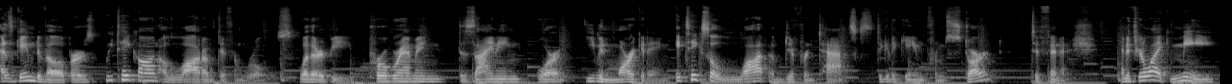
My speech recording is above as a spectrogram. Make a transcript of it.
As game developers, we take on a lot of different roles, whether it be programming, designing, or even marketing. It takes a lot of different tasks to get a game from start to finish. And if you're like me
